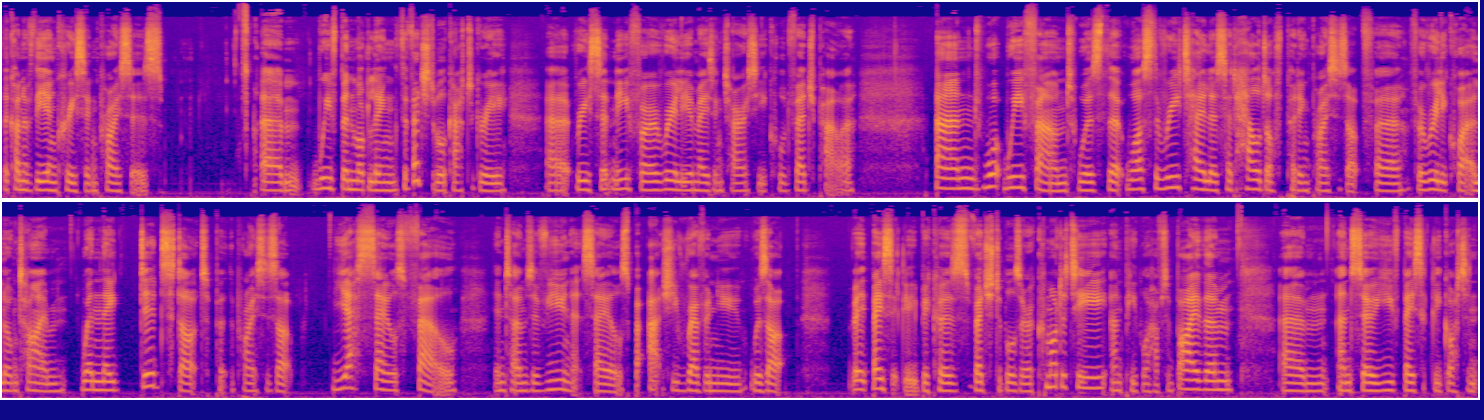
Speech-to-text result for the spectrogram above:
the kind of the increasing prices. Um, we've been modelling the vegetable category uh, recently for a really amazing charity called Veg Power. And what we found was that whilst the retailers had held off putting prices up for, for really quite a long time, when they did start to put the prices up, yes, sales fell in terms of unit sales, but actually revenue was up. Basically, because vegetables are a commodity and people have to buy them. Um, and so you've basically got an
